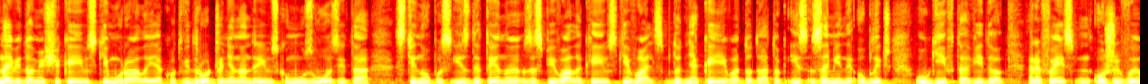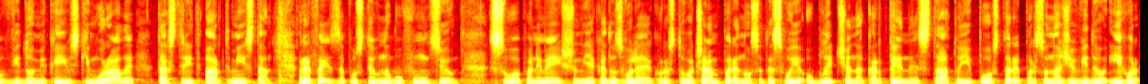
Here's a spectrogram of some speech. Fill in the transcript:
Найвідоміші київські мурали, як от відродження на Андріївському узвозі та стінопис із дитиною, заспівали київський вальс. До Дня Києва додаток із заміни облич у гіф та відео Reface оживив відомі київські мурали та стріт-арт міста. Reface запустив нову функцію Swap Animation, яка дозволяє користувачам переносити своє обличчя на картини, статуї, постери, персонажів відеоігор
